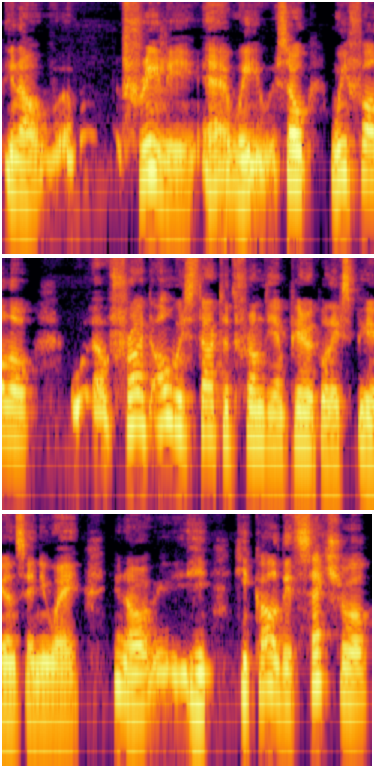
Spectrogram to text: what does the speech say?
you know, freely. Uh, we so we follow. Uh, Freud always started from the empirical experience anyway. You know, he he called it sexual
